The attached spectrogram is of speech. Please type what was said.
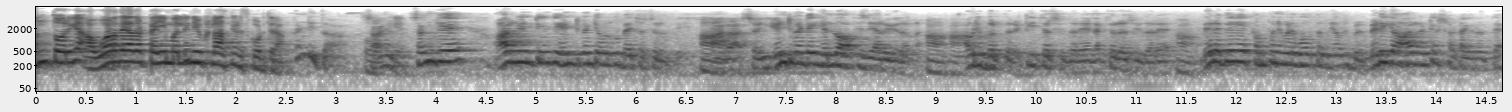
ಅಂಥವ್ರಿಗೆ ಅವರದೇ ಆದ ಟೈಮಲ್ಲಿ ನೀವು ಕ್ಲಾಸ್ ನಡೆಸ್ಕೊಡ್ತೀರಾ ಖಂಡಿತ. ಸಂಜೆ ಆರು ಗಂಟೆಯಿಂದ ಎಂಟು ಗಂಟೆವರೆಗೂ ಬ್ಯಾಚಸ್ ಇರುತ್ತೆ. ಎಂಟು ಗಂಟೆಗೆ ಎಲ್ಲೂ ಆಫೀಸ್ ಯಾರು ಇರಲ್ಲ. ಅವ್ರಿಗೆ ಬರ್ತಾರೆ ಟೀಚರ್ಸ್ ಇದ್ದಾರೆ ಲೆಕ್ಚರರ್ಸ್ ಇದ್ದಾರೆ. ಬೇರೆ ಬೇರೆ ಕಂಪನಿಗಳಿಗೆ ಹೋಗ್ತಾರೆ ಬೆಳಿಗ್ಗೆ ಆರು ಗಂಟೆಗೆ ಸ್ಟಾರ್ಟ್ ಆಗಿರುತ್ತೆ.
